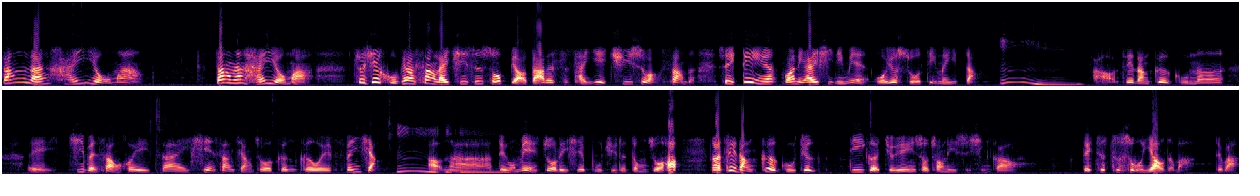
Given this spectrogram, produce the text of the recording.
当然还有嘛，当然还有嘛，这些股票上来其实所表达的是产业趋势往上的，所以电源管理 IC 里面我又锁定了一档，嗯，好，这档个股呢。诶，基本上我会在线上讲座跟各位分享。嗯，好，那对我们也做了一些布局的动作。好，那这档个股就第一个九月营收创历史新高，对，这这是我要的嘛，对吧？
